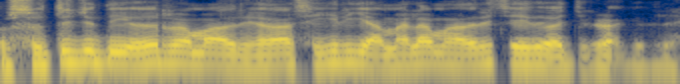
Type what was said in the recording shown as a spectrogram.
ஒரு சுற்றி சுற்றி ஏறுற மாதிரி அதாவது சீரியா மேலே மாதிரி செய்து வச்சு கிடக்குதுல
